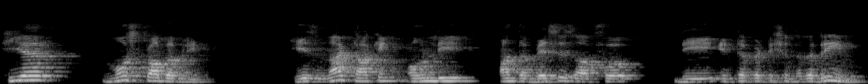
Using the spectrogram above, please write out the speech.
Here, most probably, he is not talking only on the basis of uh, the interpretation of the dream.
